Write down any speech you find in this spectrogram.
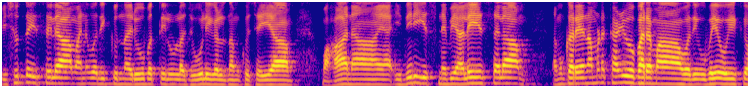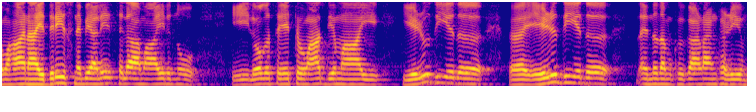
വിശുദ്ധ ഇസ്ലാം അനുവദിക്കുന്ന രൂപത്തിലുള്ള ജോലികൾ നമുക്ക് ചെയ്യാം. മഹാനായ ഇദ്രീസ് നബി അലൈഹിസ്സലാം നമുക്കറിയാം നമ്മുടെ കഴിവ് പരമാവധി ഉപയോഗിക്കുക. മഹാനായ ഇദ്രീസ് നബി അലൈഹിസ്സലാം ആയിരുന്നു ഈ ലോകത്തെ ഏറ്റവും ആദ്യമായി എഴുതിയത് എഴുതിയത് എന്ന് നമുക്ക് കാണാൻ കഴിയും.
